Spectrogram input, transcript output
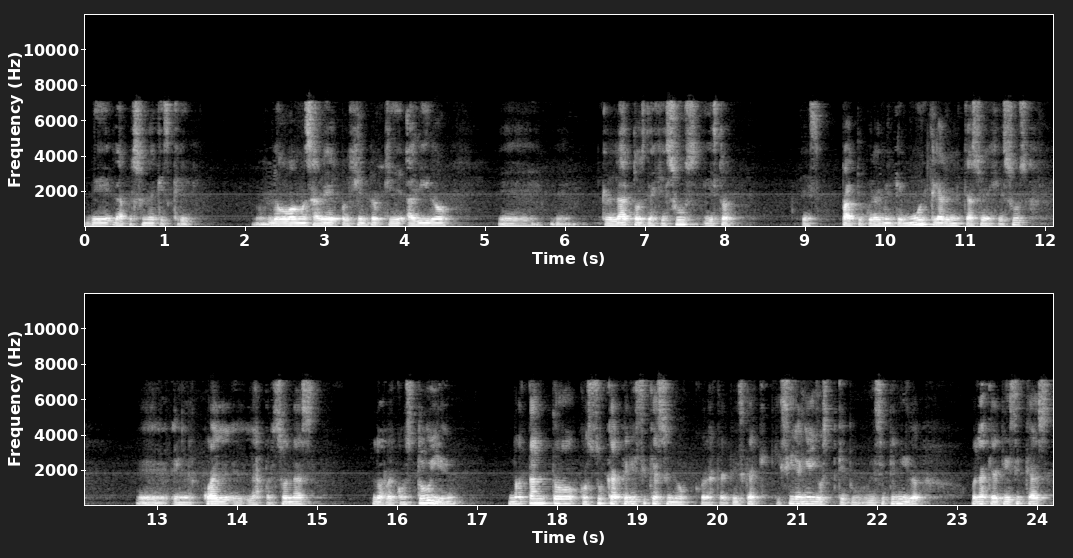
de la persona que escribe. Luego vamos a ver, por ejemplo, que ha habido eh, eh, relatos de Jesús, y esto es particularmente muy claro en el caso de Jesús, en el cual las personas lo reconstruyen no tanto con sus características, sino con las características que quisieran ellos que hubiese tenido, o las características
